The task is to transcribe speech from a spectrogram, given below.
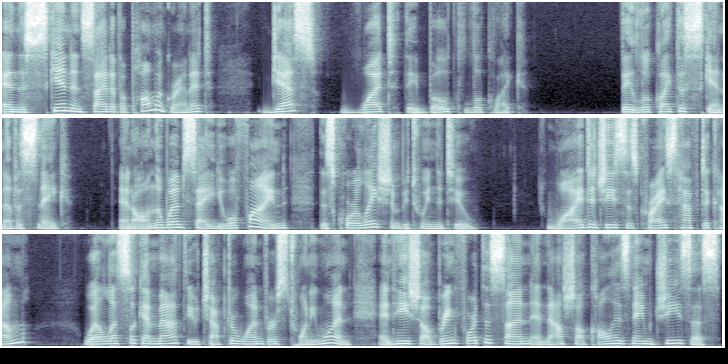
and the skin inside of a pomegranate, guess what they both look like? They look like the skin of a snake. And on the website, you will find this correlation between the two. Why did Jesus Christ have to come? Well, let's look at Matthew chapter 1 verse 21. And he shall bring forth a son and thou shalt call his name Jesus,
